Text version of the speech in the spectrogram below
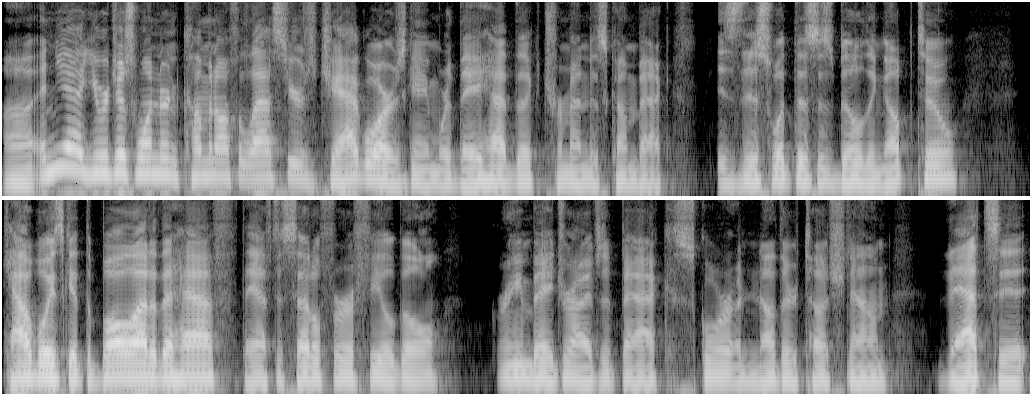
Uh, and yeah, you were just wondering, coming off of last year's Jaguars game where they had the tremendous comeback, is this what this is building up to? Cowboys get the ball out of the half. They have to settle for a field goal. Green Bay drives it back, score another touchdown. That's it.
